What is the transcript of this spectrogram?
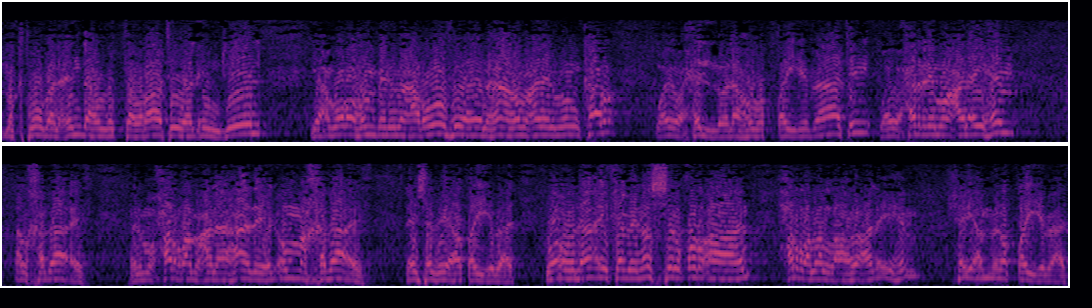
مكتوبا عندهم في التوراة والإنجيل يأمرهم بالمعروف وينهاهم عن المنكر ويحل لهم الطيبات ويحرم عليهم الخبائث. فالمحرم على هذه الأمة خبائث ليس فيها طيبات. وأولئك بنص القرآن حرم الله عليهم شيئا من الطيبات.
